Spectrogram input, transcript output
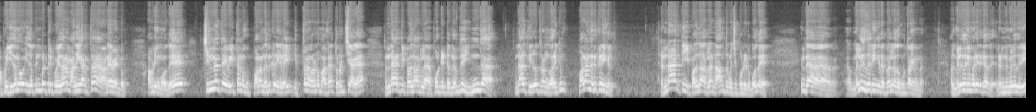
அப்போ இதனோ இதை பின்பற்றி போய் தான் நம்ம அதிகாரத்தை அடைய வேண்டும். அப்படிங்கும்போது சின்னத்தை வைத்து நமக்கு பல நெருக்கடிகளை இத்தனை வருடமாக தொடர்ச்சியாக ரெண்டாயிரத்தி பதினாறில் போட்டிட்டதுலேருந்து இந்த ரெண்டாயிரத்தி இருபத்தி நான்கு வரைக்கும் பல நெருக்கடிகள். ரெண்டாயிரத்தி பதினாறில் நாம் திருமச்சி போட்டிடும் போது இந்த மெழுகுதிரிங்கிற பேரில் அதை கொடுத்தாங்க ஒன்று அது மெழுகுதிரி மாதிரி இருக்காது. ரெண்டு மெழுகுதிரி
